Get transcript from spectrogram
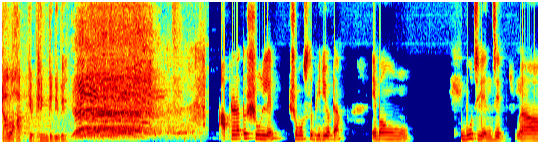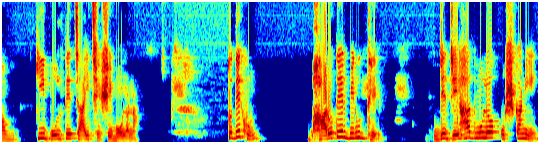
কালো হাতকে ভেঙ্গে দিবে। আপনারা তো শুনলেন সমস্ত ভিডিওটা এবং বুঝলেন যে কি বলতে চাইছে সেই মৌলানা। তো দেখুন ভারতের বিরুদ্ধে যে জেহাদমূলক উস্কানি,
